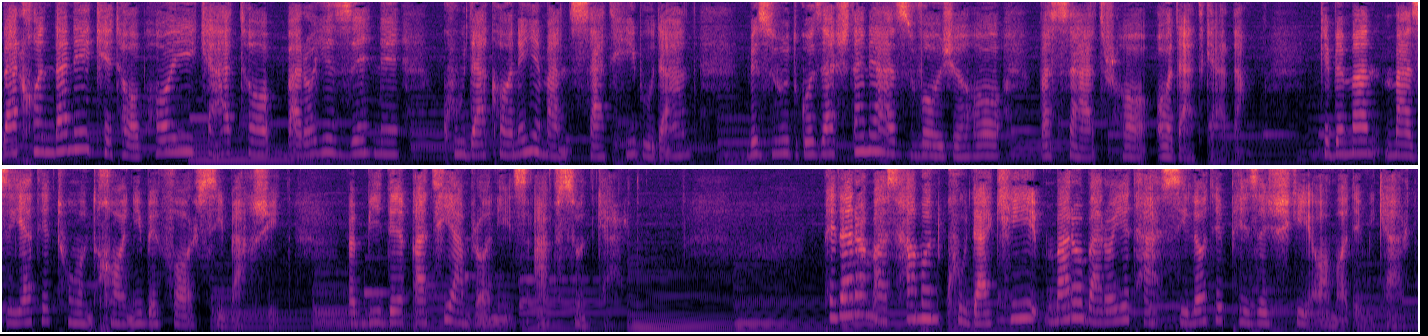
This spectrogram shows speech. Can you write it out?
در خواندن کتاب هایی که حتی برای ذهن کودکانه من سطحی بودند به زود گذشتن از واجه ها و سطرها عادت کردم که به من مزیت تندخانی به فارسی بخشید و بیدقتیم را نیز افسون کرد پدرم از همان کودکی مرا برای تحصیلات پزشکی آماده می کرد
